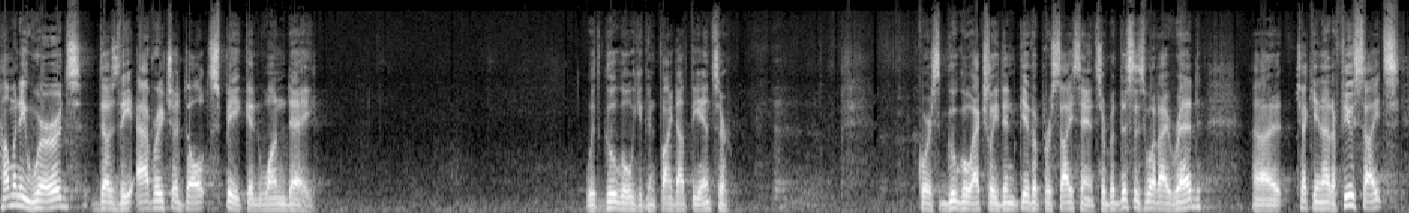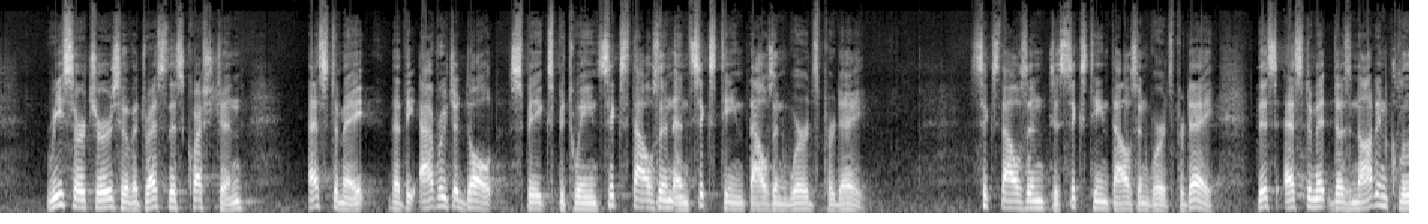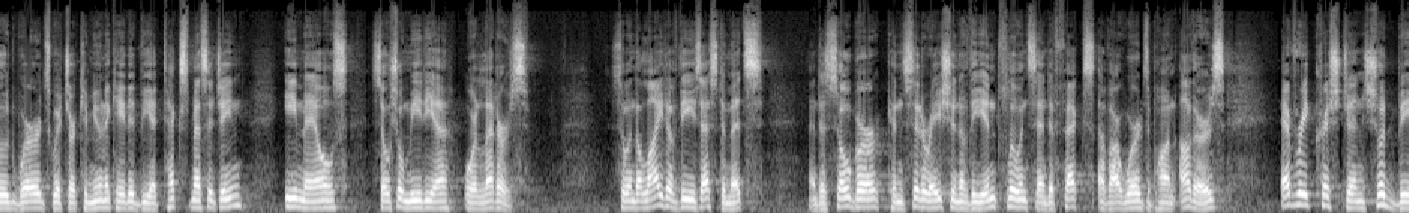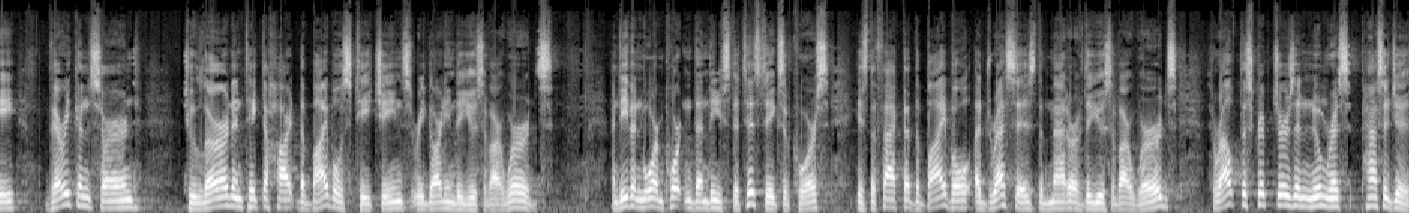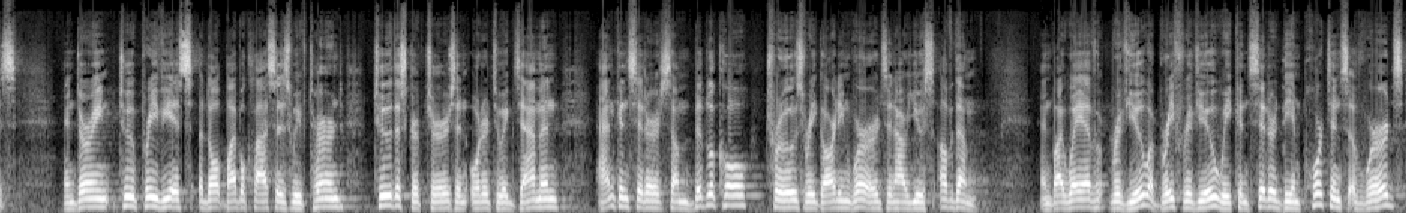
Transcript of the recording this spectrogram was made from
How many words does the average adult speak in one day? With Google, you can find out the answer. Of course, Google actually didn't give a precise answer, but this is what I read. Uh, checking out a few sites, researchers who have addressed this question estimate that the average adult speaks between 6,000 and 16,000 words per day. 6,000 to 16,000 words per day. This estimate does not include words which are communicated via text messaging, emails, social media, or letters. So, in the light of these estimates and a sober consideration of the influence and effects of our words upon others, every Christian should be very concerned to learn and take to heart the Bible's teachings regarding the use of our words. And even more important than these statistics, of course, is the fact that the Bible addresses the matter of the use of our words throughout the scriptures in numerous passages. And during two previous adult Bible classes, we've turned to the scriptures in order to examine and consider some biblical truths regarding words and our use of them. And by way of review, a brief review, we considered the importance of words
